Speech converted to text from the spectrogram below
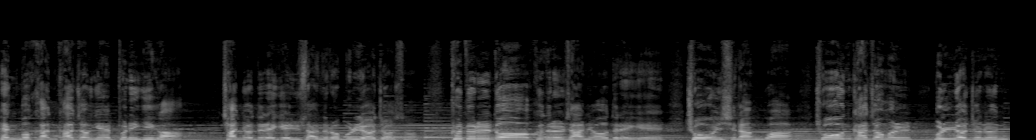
행복한 가정의 분위기가 자녀들에게 유산으로 물려줘서 그들도 그들 자녀들에게 좋은 신앙과 좋은 가정을 물려주는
